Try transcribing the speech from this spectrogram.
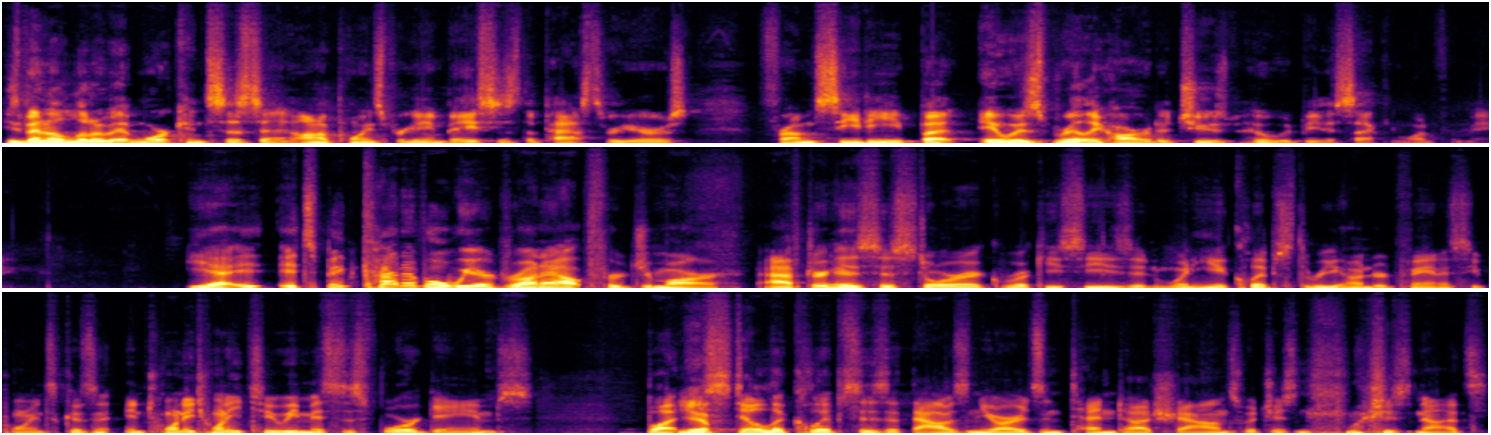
he's been a little bit more consistent on a points per game basis the past three years from CeeDee, but it was really hard to choose who would be the second one for me. Yeah, it, it's been kind of a weird run out for Ja'Marr after his historic rookie season when he eclipsed 300 fantasy points. Because in 2022, he misses four games, but he still eclipses a thousand yards and 10 touchdowns, which is which is nuts.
